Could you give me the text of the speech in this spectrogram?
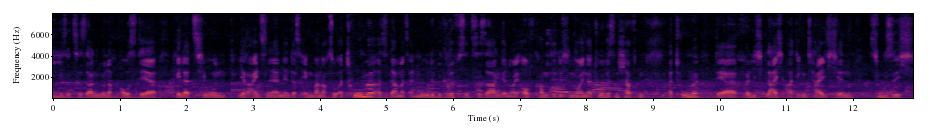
die sozusagen nur noch aus der Relation ihrer Einzelnen, nennt das irgendwann auch so Atome, also damals ein Modebegriff sozusagen, der neu aufkommt durch die neuen Naturwissenschaften, Atome der völlig gleichartigen Teilchen zu sich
